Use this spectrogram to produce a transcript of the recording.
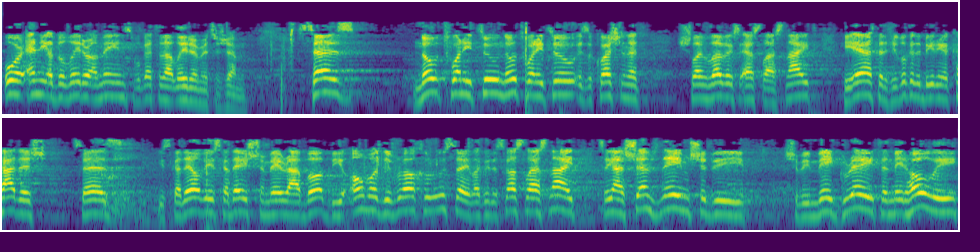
or any of the later Amens. We'll get to that later, Mitzvah Shem. Says, note 22, note 22 is a question that Shlomo Leviks asked last night. He asked that if you look at the beginning of Kaddish, says, Yiskadel v'yiskadei shemei rabba bi'omo divrach like we discussed last night, saying Hashem's name should be should be made great and made holy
